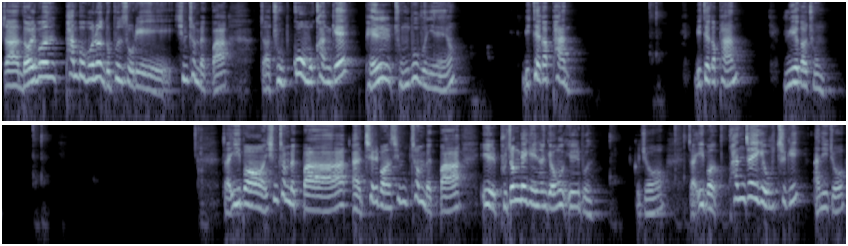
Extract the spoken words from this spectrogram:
자, 넓은 판 부분은 높은 소리, 심천맥박. 자, 좁고 오목한 게 벨 종 부분이네요. 밑에가 판, 밑에가 판, 위에가 종. 자, 2번 심천맥박, 아, 7번 심천맥박 1. 부정맥이 있는 경우 1분. 그죠? 자, 2번 환자에게 우측이 아니죠.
